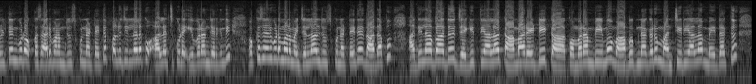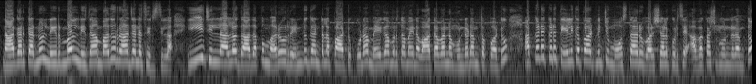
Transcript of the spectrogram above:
బులెటిన్ కూడా ఒక్కసారి మనం చూసుకున్నట్టయితే పలు జిల్లాలకు అలర్ట్స్ కూడా ఇవ్వడం జరిగింది. ఒక్కసారి కూడా మనం ఈ జిల్లాలు చూసుకున్నట్టయితే దాదాపు ఆదిలాబాద్ జగిత్యాల కామారెడ్డి క- కొమరం భీము మహబూబ్ నగర్ మంచిర్యాల మెదక్ నాగర్ కర్నూలు నిర్మల్ నిజామాబాద్ రాజన్న సిరిసిల్ల. ఈ జిల్లాలో దాదాపు మరో రెండు గంటల పాటు కూడా మేఘామృతమైన వాతావరణం ఉండడంతో పాటు అక్కడక్కడ తేలికపాటి నుంచి మోస్తారు వర్షాలు కురిసే అవకాశం ఉండడంతో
